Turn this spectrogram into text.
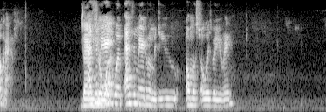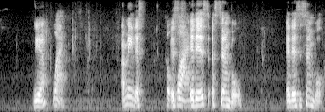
Okay. That as a married wo- as a married woman, do you almost always wear your ring? Yeah, Why? I mean it's But it's a, why? it is a symbol. It is a symbol.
